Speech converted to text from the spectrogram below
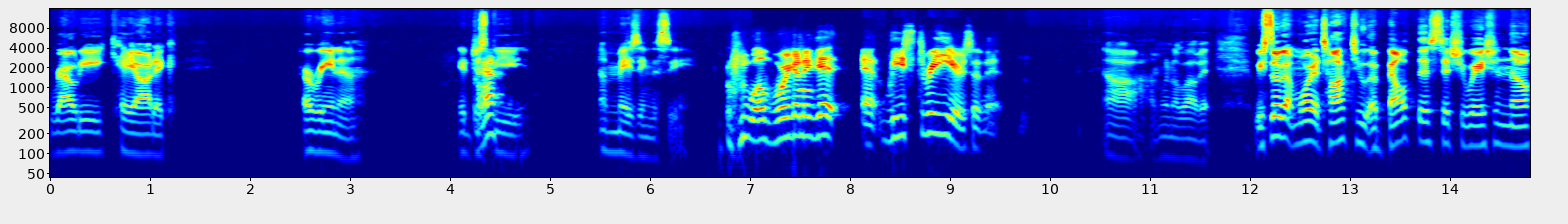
rowdy, chaotic arena. It'd just Yeah. be amazing to see. well, we're gonna get at least three years of it. Ah, I'm gonna love it. We still got more to talk to about this situation, though.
